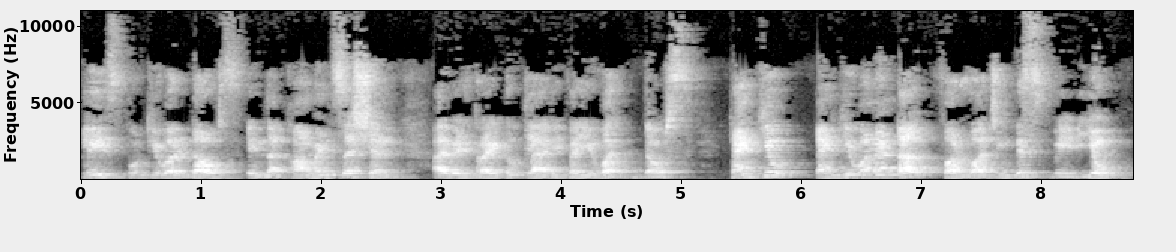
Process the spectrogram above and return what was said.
please put your doubts in the comment section. I will try to clarify your doubts. Thank you. Thank you one and all for watching this video.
